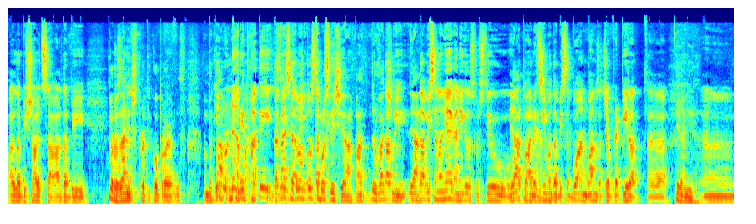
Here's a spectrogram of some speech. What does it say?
ali da bi šalca, ali da bi. Dobro, zadnjič proti Kopru je uf. Ampak, ja, Dobro, ja, ne, ampak na tej, da bi se do, dosti bolj sliši, ja, pa drugače. Da, ja. da bi se na njega nekdo spustil, ja, pa ne. recimo, da bi se Bojan Ban začel prepirati. Uh, tega ni. Ja. Uh,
